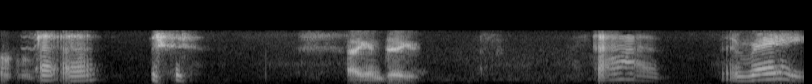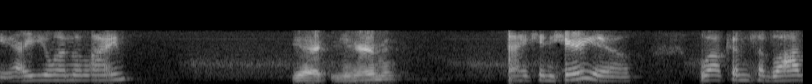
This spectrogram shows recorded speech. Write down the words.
uh-uh. I can dig it. ah, Ray, are you on the line? Yeah, can you hear me? I can hear you. Welcome to Blog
